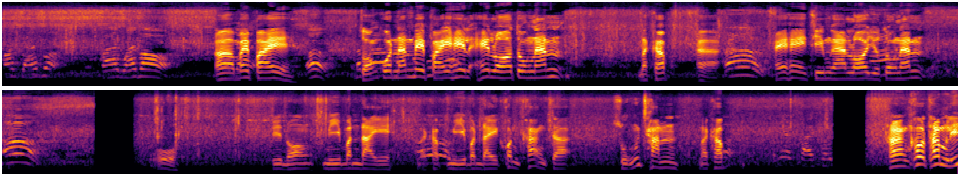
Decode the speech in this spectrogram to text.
ไปไหวบ่ไปไหวบ่อ่า ไม่ไป เออสองคนนั้นไม่ไปให้ให้รอตรงนั้นนะครับ อ่า เออให้ให้ทีมงานรออยู่ตรงนั้น เออ โอ้ พี่น้องมีบันไดนะครับ มีบันไดค่อนข้างจะ สูงชันนะครับ ทางเข้าถ้ำลิ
